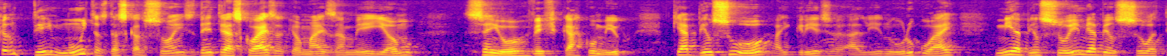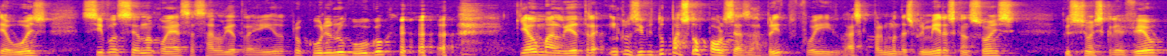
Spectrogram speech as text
cantei muitas das canções, dentre as quais a que eu mais amei e amo, Senhor, vem ficar comigo, que abençoou a igreja ali no Uruguai, me abençoou e me abençoa até hoje. Se você não conhece essa letra ainda, procure no Google, que é uma letra, inclusive, do pastor Paulo César Brito, foi, acho que, uma das primeiras canções que o senhor escreveu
